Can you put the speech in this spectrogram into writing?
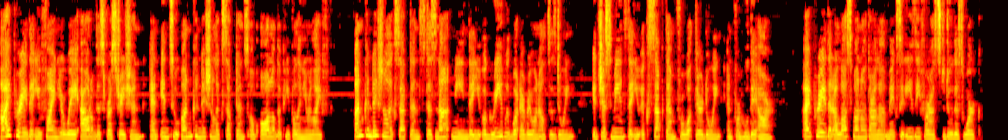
I pray that you find your way out of this frustration and into unconditional acceptance of all of the people in your life. Unconditional acceptance does not mean that you agree with what everyone else is doing. It just means that you accept them for what they're doing and for who they are. I pray that Allah subhanahu wa ta'ala makes it easy for us to do this work,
